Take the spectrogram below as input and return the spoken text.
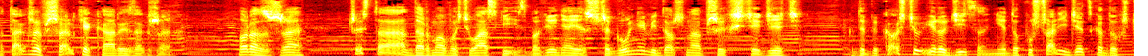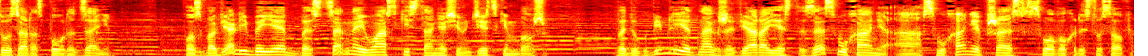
a także wszelkie kary za grzech oraz że czysta darmowość łaski i zbawienia jest szczególnie widoczna przy chrzcie dzieci. Gdyby Kościół i rodzice nie dopuszczali dziecka do chrztu zaraz po urodzeniu, pozbawialiby je bezcennej łaski stania się dzieckiem Bożym. Według Biblii jednakże wiara jest ze słuchania, a słuchanie przez Słowo Chrystusowe.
